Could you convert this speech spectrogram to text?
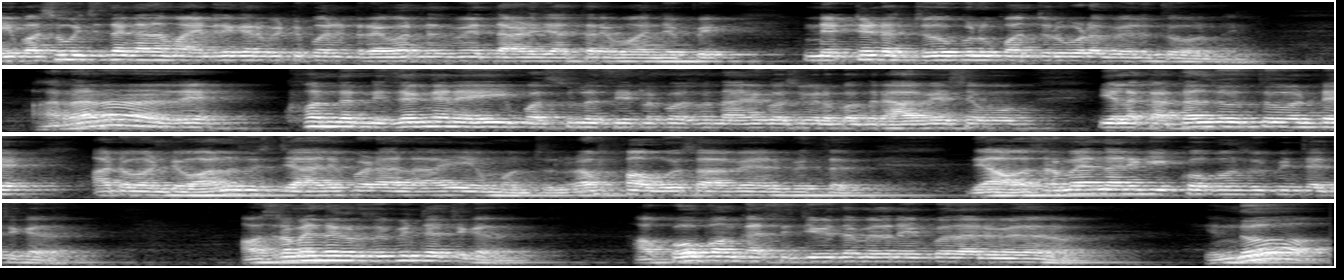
ఈ బస్సు ఉచితం కదా మా ఇంటి దగ్గర పెట్టిపోయిన డ్రైవర్ మీద దాడి చేస్తారేమో అని చెప్పి నెట్టిన జోకులు పంచులు కూడా వెళుతూ ఉన్నాయి. అరే కొందరు నిజంగానే ఈ బస్సుల సీట్ల కోసం దానికోసం వీళ్ళ కొందరు ఆవేశము ఇలా కథలు చూస్తూ ఉంటే అటువంటి వాళ్ళు చూసి జాలిపడాలా ఏం మనుషులు రా బాబు స్వామి అనిపిస్తుంది ఇది అవసరమైన దానికి ఈ కోపం చూపించవచ్చు కదా. అవసరమైన దగ్గర చూపించవచ్చు కదా. ఆ కోపం కాస్త జీవితం మీద ఇంకో దాని మీదనో. ఎందో?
